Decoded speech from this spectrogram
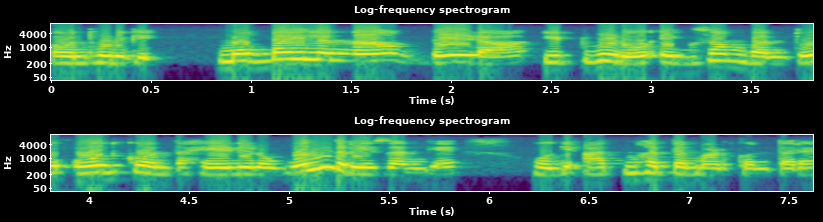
ಒಂದು ಹುಡುಗಿ. ಮೊಬೈಲ್ ಅನ್ನ ಬೇಡ, ಇಟ್ಬಿಡು ಎಕ್ಸಾಮ್ ಬಂತು, ಓದ್ಕೊ ಅಂತ ಹೇಳಿರೋ ಒಂದ್ ರೀಸನ್ಗೆ ಹೋಗಿ ಆತ್ಮಹತ್ಯೆ ಮಾಡ್ಕೊಂತಾರೆ.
